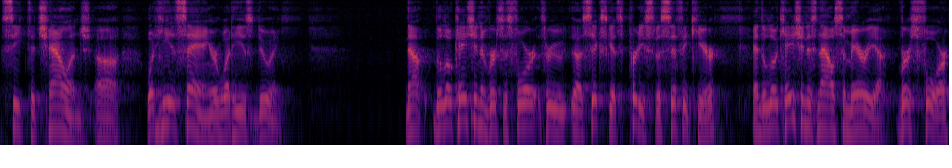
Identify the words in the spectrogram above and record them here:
seek to challenge uh, what he is saying or what he is doing. Now, the location in verses 4 through uh, 6 gets pretty specific here. And the location is now Samaria. Verse 4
